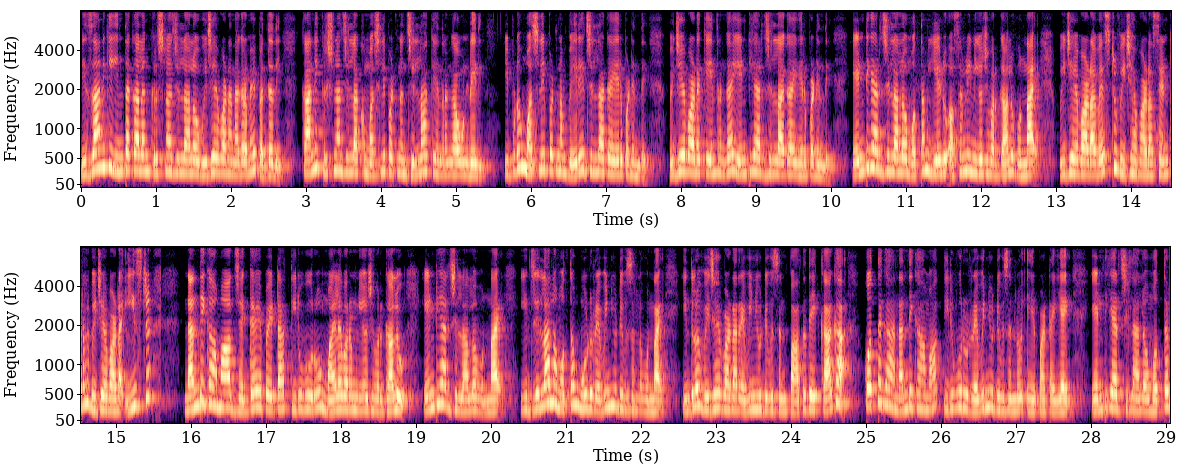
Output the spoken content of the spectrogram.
నిజానికి ఇంతకాలం కృష్ణా జిల్లాలో విజయవాడ నగరమే పెద్దది. కానీ కృష్ణా జిల్లాకు మచిలీపట్నం జిల్లా కేంద్రంగా ఉండేది. ఇప్పుడు మచిలీపట్నం వేరే జిల్లాగా ఏర్పడింది. విజయవాడ కేంద్రంగా ఎన్టీఆర్ జిల్లాగా ఏర్పడింది. ఎన్టీఆర్ జిల్లాలో మొత్తం ఏడు అసెంబ్లీ నియోజకవర్గాలు ఉన్నాయి. Vijayawada west Vijayawada central Vijayawada east Nandigama Jaggayyapeta Tiruvuru Mylavaram నియోజకవర్గాలు ఎన్టీఆర్ జిల్లాలో ఉన్నాయి. ఈ జిల్లాలో మొత్తం మూడు రెవెన్యూ డివిజన్లు ఉన్నాయి. ఇందులో విజయవాడ రెవెన్యూ డివిజన్ పాతదే కాగా కొత్తగా నందిగామ తిరువూరు రెవెన్యూ డివిజన్లు ఏర్పాటయ్యాయి. ఎన్టీఆర్ జిల్లాలో మొత్తం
